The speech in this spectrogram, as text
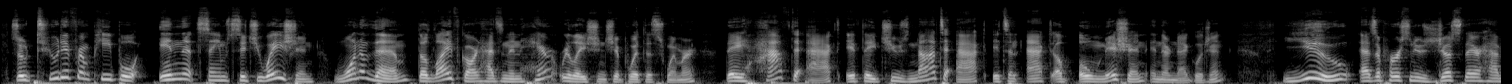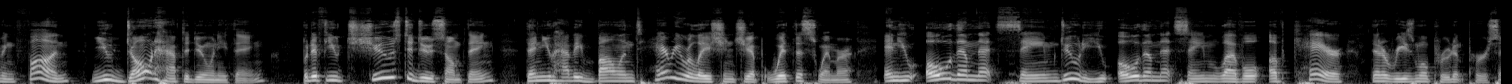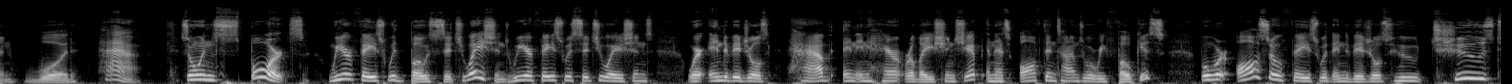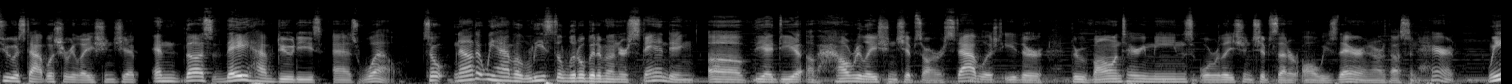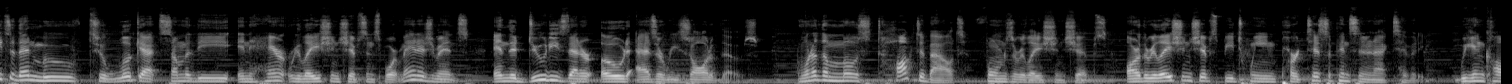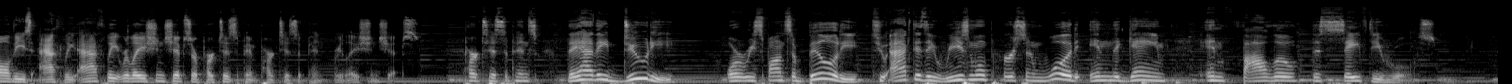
So, two different people in that same situation, one of them, the lifeguard, has an inherent relationship with the swimmer. They have to act. If they choose not to act, it's an act of omission and they're negligent. You, as a person who's just there having fun, you don't have to do anything. But if you choose to do something, then you have a voluntary relationship with the swimmer and you owe them that same duty. You owe them that same level of care that a reasonable, prudent person would have. So in sports, we are faced with both situations. We are faced with situations where individuals have an inherent relationship, and that's oftentimes where we focus. But we're also faced with individuals who choose to establish a relationship, and thus they have duties as well. So now that we have at least a little bit of understanding of the idea of how relationships are established, either through voluntary means or relationships that are always there and are thus inherent, we need to then move to look at some of the inherent relationships in sport management and the duties that are owed as a result of those. One of the most talked about forms of relationships are the relationships between participants in an activity. We can call these athlete athlete relationships or participant participant relationships. Participants, they have a duty or responsibility to act as a reasonable person would in the game and follow the safety rules.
